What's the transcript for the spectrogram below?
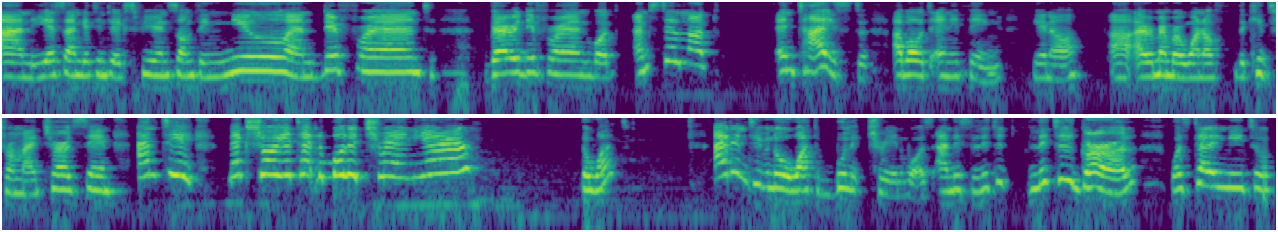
and yes, I'm getting to experience something new and different, very different, but I'm still not enticed about anything, you know. Uh, I remember one of the kids from my church saying, Auntie, make sure you take the bullet train, yeah? The what? I didn't even know what bullet train was. And this little little girl was telling me to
